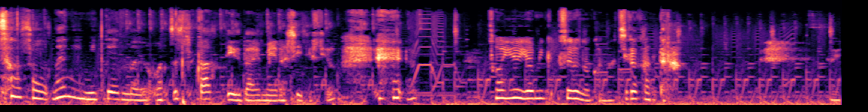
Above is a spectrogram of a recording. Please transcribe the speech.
そうそう、何見てんのよ、私かっていう題名らしいですよ。そういう読みするのかな。違かったら。あれ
